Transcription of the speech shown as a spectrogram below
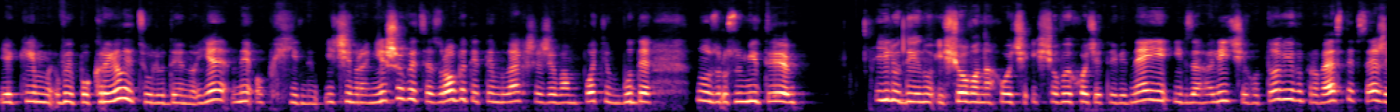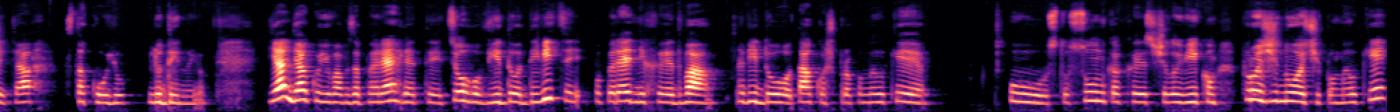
яким ви покрили цю людину, є необхідним. І чим раніше ви це зробите, тим легше же вам потім буде ну, зрозуміти і людину, і що вона хоче, і що ви хочете від неї, і взагалі, чи готові ви провести все життя з такою людиною. Я дякую вам за перегляд цього відео. Дивіться попередніх е, два відео також про помилки у стосунках з чоловіком, про жіночі помилки.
